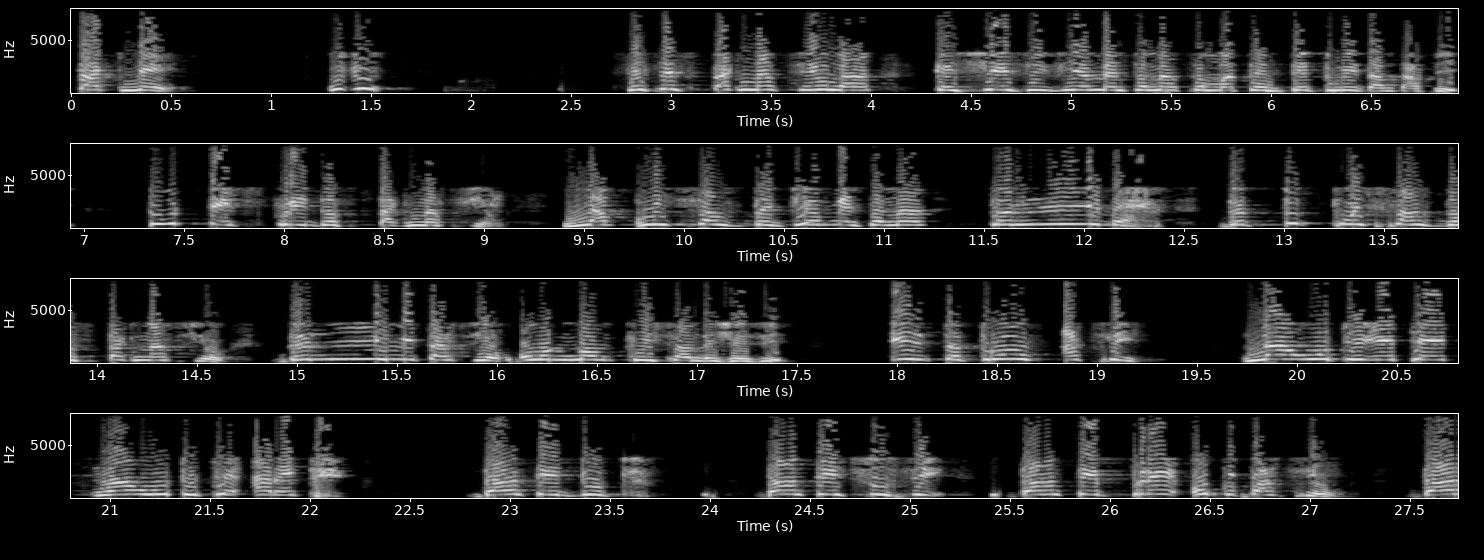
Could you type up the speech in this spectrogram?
stagner. C'est cette stagnation-là que Jésus vient maintenant ce matin détruire dans ta vie. Tout esprit de stagnation, la puissance de Dieu maintenant te libère de toute puissance de stagnation, de limitation au nom puissant de Jésus. Il te trouve assis, là où tu étais, là où tu t'es arrêté, dans tes doutes, dans tes soucis, dans tes préoccupations, dans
